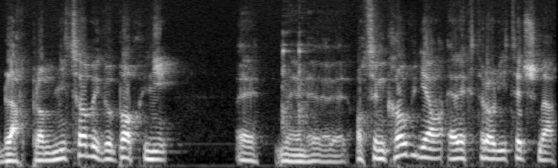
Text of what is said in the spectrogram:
blach prądnicowych w Bochni, e, e, ocynkownia elektrolityczna.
